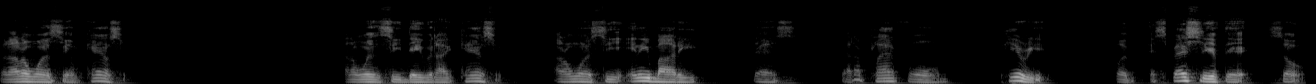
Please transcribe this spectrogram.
but I don't want to see him canceled. I don't want to see David Icke canceled. I don't want to see anybody that's got a platform, period, but especially if they're so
